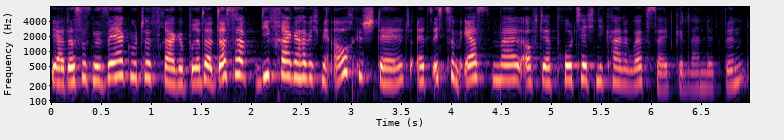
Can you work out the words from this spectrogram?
Ja, das ist eine sehr gute Frage, Britta. Hab, die Frage habe ich mir auch gestellt, als ich zum ersten Mal auf der Pro-Technikale Website gelandet bin.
